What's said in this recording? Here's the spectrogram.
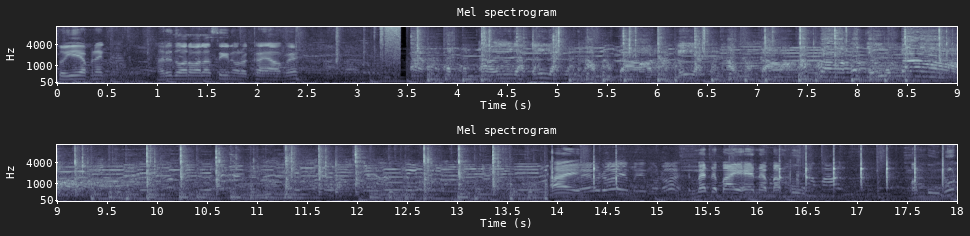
सो ये अपने हरिद्वार वाला सीन हो रखा है यहाँ पे। Ơi là cái giặc học trò là cái giặc học trò học trò có chữ Mét bay hay là bamboo? Bamboo root.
